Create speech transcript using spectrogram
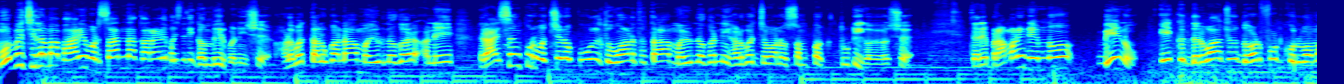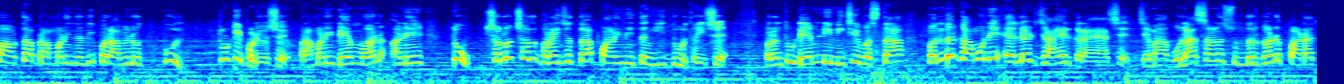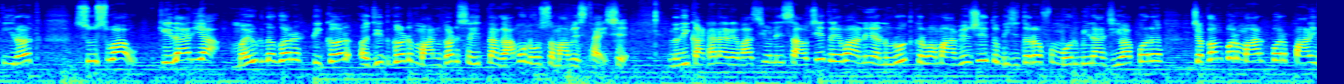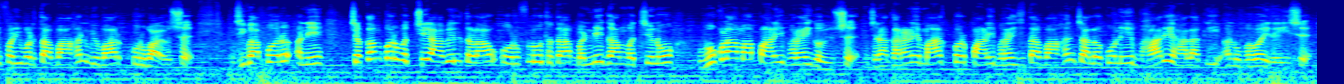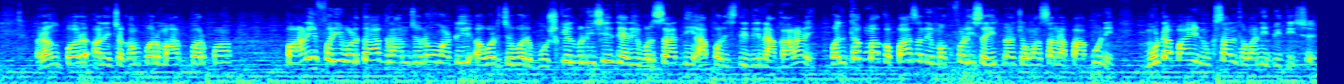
મોરબી જિલ્લામાં ભારે વરસાદના કારણે પરિસ્થિતિ ગંભીર બની છે. હળવદ તાલુકાના મયુરનગર અને રાયસંગપુર વચ્ચેનો પુલ ધોવાણ થતાં મયુરનગરની હળવદ જવાનો સંપર્ક તૂટી ગયો છે. ત્યારે બ્રાહ્મણી ડેમનો બેનો એક દરવાજો દોઢ ફૂટ ખોલવામાં આવતા બ્રાહ્મણી નદી પર આવેલો પુલ તૂટી પડ્યો છે. બ્રાહ્મણી ડેમ વન અને ટુ છલોછલ ભરાઈ જતા પાણીની તંગી દૂર થઈ છે. પરંતુ ડેમની નીચે વસતા પંદર ગામોને એલર્ટ જાહેર કરાયા છે. જેમાં ગોલાસણ, સુંદરગઢ પાડાતીરથ સુસવાવ, કેદારિયા, મયુરનગર, ટીકર, અજીતગઢ, માનગઢ સહિતના ગામોનો સમાવેશ થાય છે. નદી કાંઠાના રહેવાસીઓને સાવચેત રહેવા અને અનુરોધ કરવામાં આવ્યો છે તો બીજી તરફ મોરબીના જીવાપર ચકમપર માર્ગ પર પાણી ફરી વળતા વાહન વ્યવહાર ખોરવાયો છે. જીવાપર અને ચકમપર વચ્ચે આવેલ તળાવ ઓવરફ્લો થતાં બંને ગામ વચ્ચેનો વોકળામાં પાણી ભરાઈ ગયું છે, જેના કારણે માર્ગ પર પાણી ભરાઈ જતાં વાહન ચાલકોને ભારે હાલાકી અનુભવાઈ રહી છે. રંગપર અને ચકમપર માર્ગ પર પણ પાણી ફરી વળતા ગ્રામજનો માટે અવરજવર મુશ્કેલ બની છે. ત્યારે વરસાદની આ પરિસ્થિતિના કારણે પંથકમાં કપાસ અને મગફળી સહિતના ચોમાસાના પાકોને મોટા પાયે નુકસાન થવાની ભીતિ છે.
